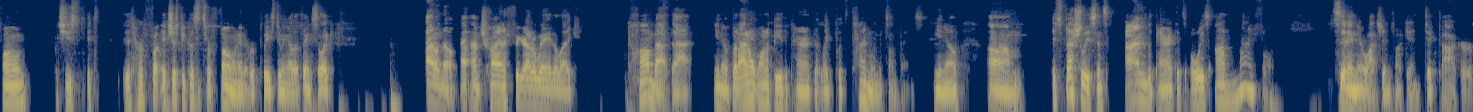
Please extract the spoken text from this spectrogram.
phone, but she's it's it, her phone. It's just because it's her phone and it replaced doing other things. So like, I don't know. I, I'm trying to figure out a way to like combat that, you know. But I don't want to be the parent that like puts time limits on things, you know. Um, especially since I'm the parent that's always on my phone, sitting there watching fucking TikTok or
